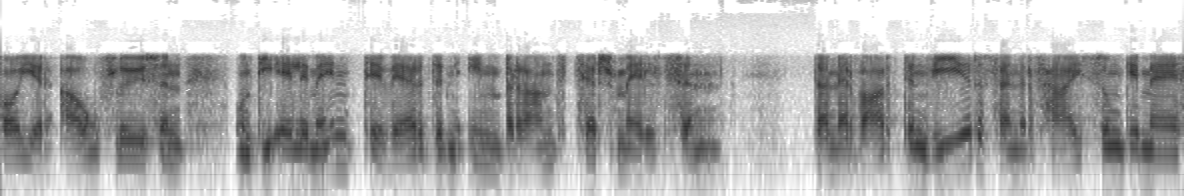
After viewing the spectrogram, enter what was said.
Feuer auflösen und die Elemente werden im Brand zerschmelzen. dann erwarten wir seiner Verheißung gemäß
